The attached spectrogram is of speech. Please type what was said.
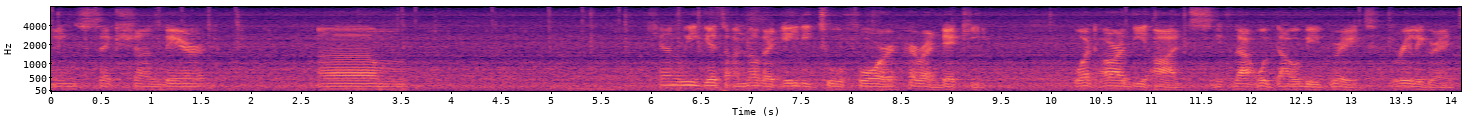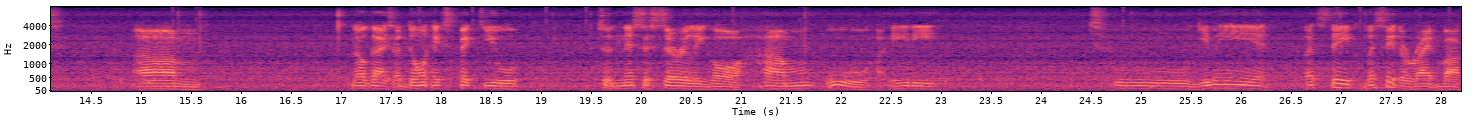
wing section there. Um, can we get another 82 for Hradecky? What are the odds? If that would that would be great, really great. Um, now, guys, I don't expect you to necessarily go ham. Ooh, 82. Give me. Let's take let's take the right back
